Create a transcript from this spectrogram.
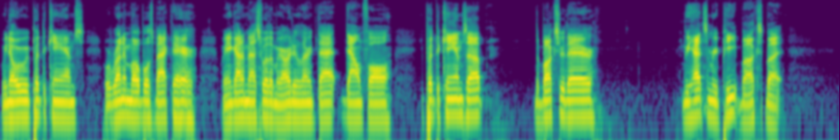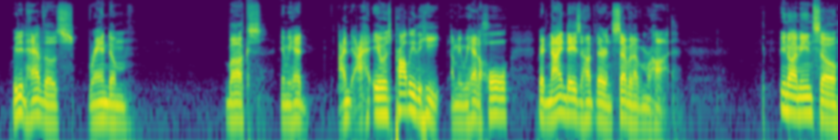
We know where we put the cams. We're running mobiles back there. We ain't got to mess with them. We already learned that downfall. You put the cams up. The bucks are there. We had some repeat bucks, but we didn't have those random bucks. And we had, I, I it was probably the heat. I mean, we had a whole we had nine days to hunt there, and seven of them were hot. You know what I mean? So,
